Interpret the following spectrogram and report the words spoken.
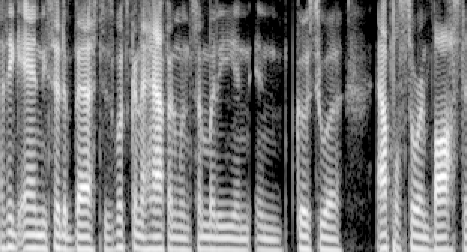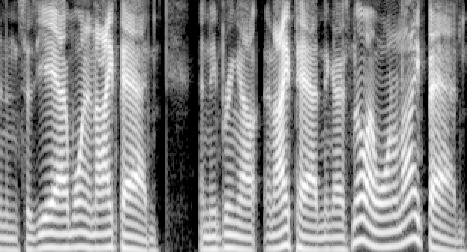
I think Andy said it best: is what's going to happen when somebody in, in goes to a Apple store in Boston and says, "Yeah, I want an iPad," and they bring out an iPad, and the guy's, "No, I want an iPad."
